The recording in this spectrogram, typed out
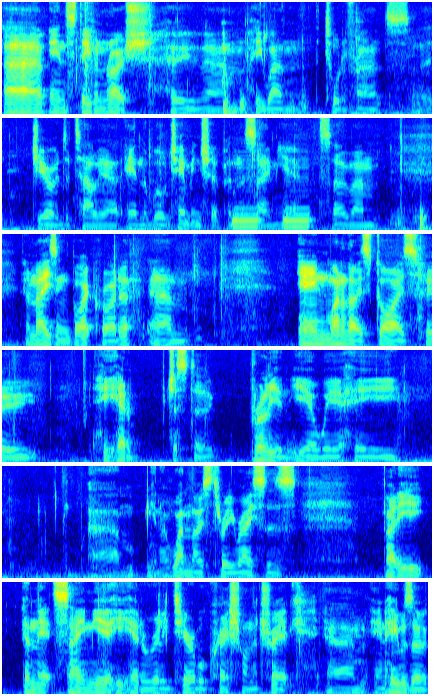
Uh, and Stephen Roche, who um, he won the Tour de France, the Giro d'Italia, and the World Championship in the same year. So, um, amazing bike rider, um, and one of those guys who he had a, just a brilliant year where he, um, you know, won those three races, but he in that same year he had a really terrible crash on the track, um, and he was a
